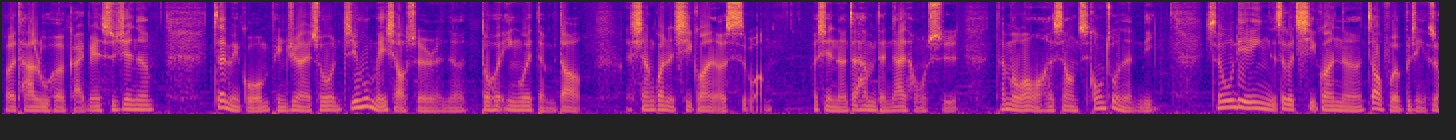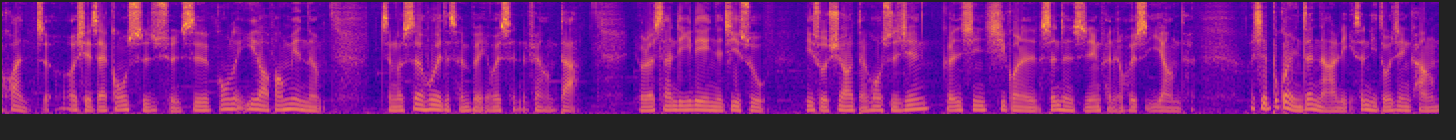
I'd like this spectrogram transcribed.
而它如何改变世界呢？在美国，我们平均来说，几乎每小时的人呢，都会因为等不到相关的器官而死亡。而且呢，在他们等待的同时，他们往往会丧失工作能力。生物猎印的这个器官呢，造福的不仅是患者，而且在工时损失、公共医疗方面呢，整个社会的成本也会省得非常大。有了 3D 猎印的技术。你所需要等候时间跟新器官的生成时间可能会是一样的，而且不管你在哪里，身体多健康，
